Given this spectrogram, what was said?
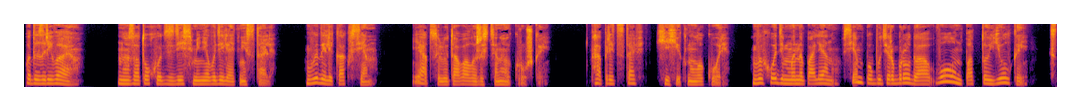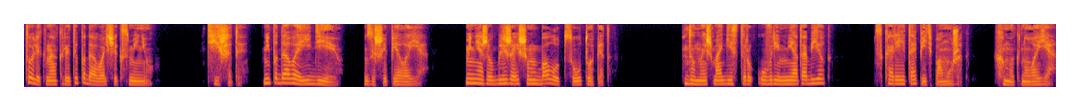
Подозреваю. Но зато хоть здесь меня выделять не стали. Выдали как всем. Я отсалютовала жестяной кружкой. «А представь», — хихикнула Кори, «выходим мы на поляну, всем по бутерброду, а вон под той елкой столик накрыт и подавальщик с меню». «Тише ты, не подавай идею», — зашипела я. «Меня же в ближайшем болотце утопят». «Думаешь, магистр Уврим не отобьет? Скорее топить поможет», — хмыкнула я.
